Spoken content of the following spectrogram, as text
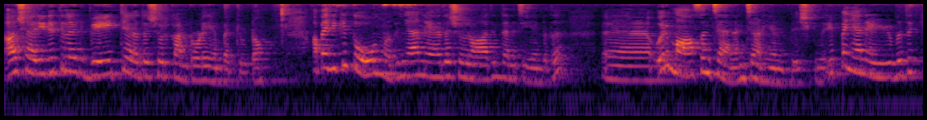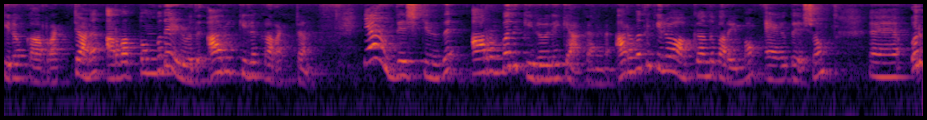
ആ, ശരീരത്തിലെ ഒരു വെയിറ്റ് ഏകദേശം ഒരു കൺട്രോൾ ചെയ്യാൻ പറ്റും കേട്ടോ അപ്പൊ എനിക്ക് തോന്നുന്നത് ഞാൻ ഏകദേശം ഒരു ആദ്യം തന്നെ ചെയ്യേണ്ടത് ഒരു മാസം ചലഞ്ചാണ് ഞാൻ ഉദ്ദേശിക്കുന്നത്. ഇപ്പൊ ഞാൻ എഴുപത് കിലോ കറക്റ്റ് ആണ്. അറുപത്തൊമ്പത് എഴുപത്. ആ ഒരു കിലോ കറക്റ്റ് ആണ്. ഞാൻ ഉദ്ദേശിക്കുന്നത് അറുപത് കിലോയിലേക്ക് ആക്കാനാണ്. അറുപത് കിലോ ആക്കുക എന്ന് പറയുമ്പോൾ ഏകദേശം ഒരു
